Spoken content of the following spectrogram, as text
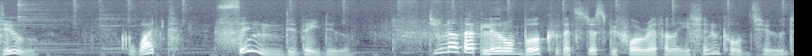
do? What sin did they do? Do you know that little book that's just before Revelation called Jude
